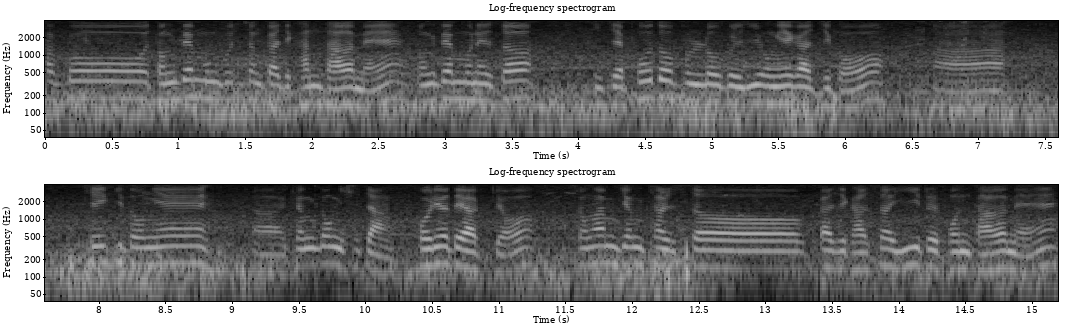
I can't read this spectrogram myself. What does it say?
타고 동대문구청까지 간 다음에 동대문에서 이제 보도블록을 이용해 가지고 아, 제기동의 아, 경동시장, 고려대학교, 종암경찰서까지 가서 이 일을 본 다음에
